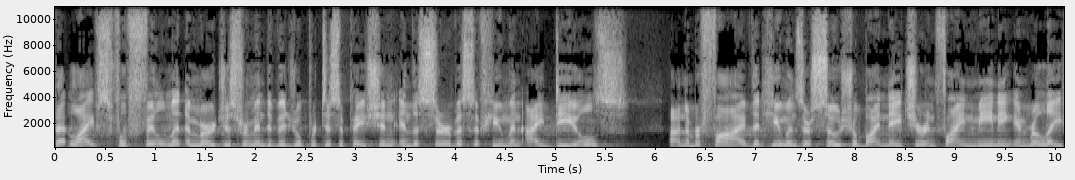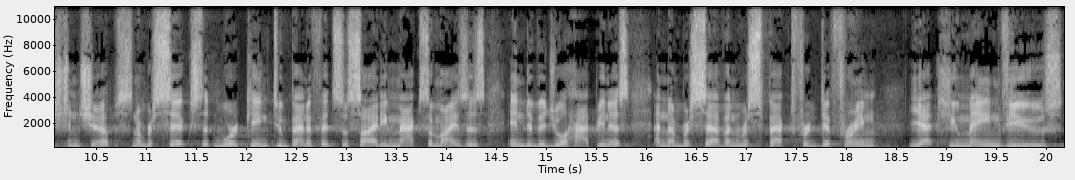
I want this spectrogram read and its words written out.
That life's fulfillment emerges from individual participation in the service of human ideals. Uh, number five, that humans are social by nature and find meaning in relationships. Number six, that working to benefit society maximizes individual happiness. And number seven, respect for differing yet humane views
